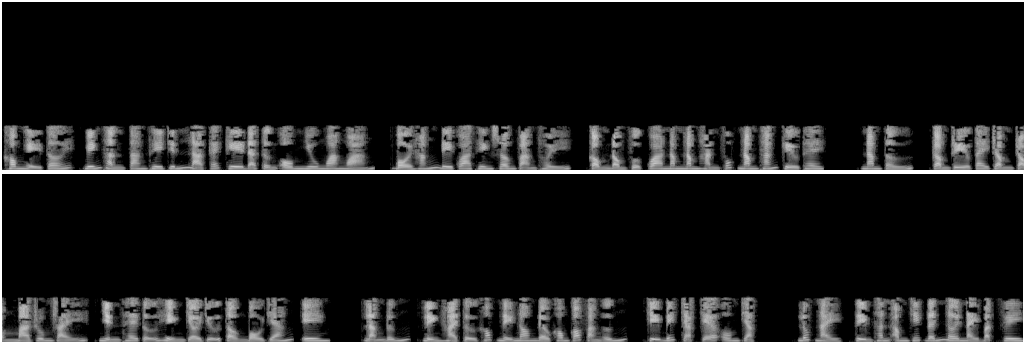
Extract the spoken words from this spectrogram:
Không nghĩ tới, biến thành tan thi chính là cái kia đã từng ôm nhu ngoan ngoãn, bồi hắn đi qua thiên sơn vạn thủy, cộng đồng vượt qua 5 năm hạnh phúc năm tháng kiều thê. Nam tử, cầm rìu tay trầm trọng mà run rẩy, nhìn thê tử hiện giờ giữ tận bộ dáng, yên, lặng đứng, liền hài tử khóc nỉ non đều không có phản ứng, chỉ biết chặt chẽ ôm chặt. Lúc này, tìm thanh âm giết đến nơi này Bạch Phi,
